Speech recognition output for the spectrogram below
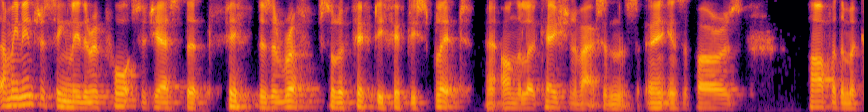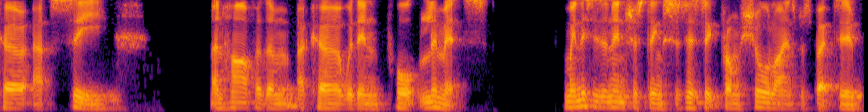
I mean, interestingly, the report suggests that there's a rough sort of 50-50 split uh, on the location of accidents insofar as half of them occur at sea and half of them occur within port limits. I mean, this is an interesting statistic from Shoreline's perspective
